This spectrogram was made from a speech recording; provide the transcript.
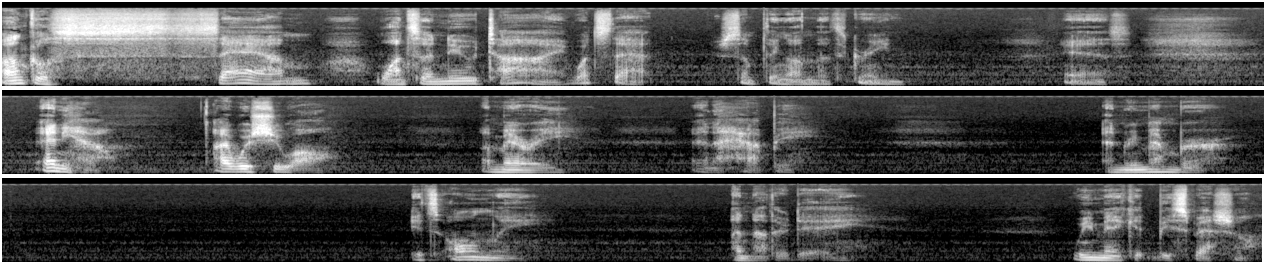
Uncle Sam wants a new tie. What's that? There's something on the screen. Yes. Anyhow, I wish you all a merry and a happy. And remember, it's only another day. We make it be special.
